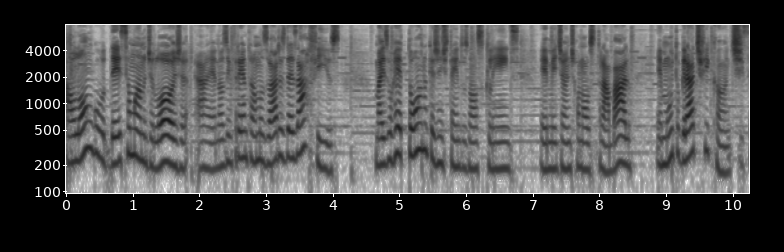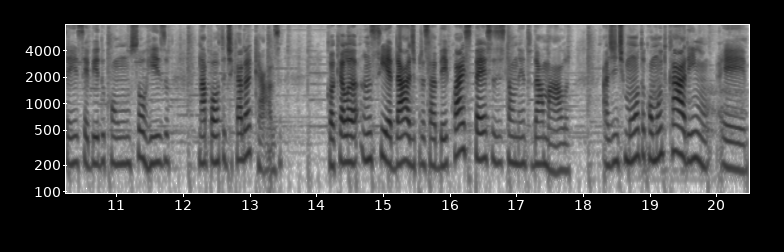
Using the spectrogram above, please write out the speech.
Ao longo desse um ano de loja, eh, nós enfrentamos vários desafios, mas o retorno que a gente tem dos nossos clientes, é, mediante o nosso trabalho, é muito gratificante ser recebido com um sorriso na porta de cada casa, com aquela ansiedade para saber quais peças estão dentro da mala. A gente monta com muito carinho é,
